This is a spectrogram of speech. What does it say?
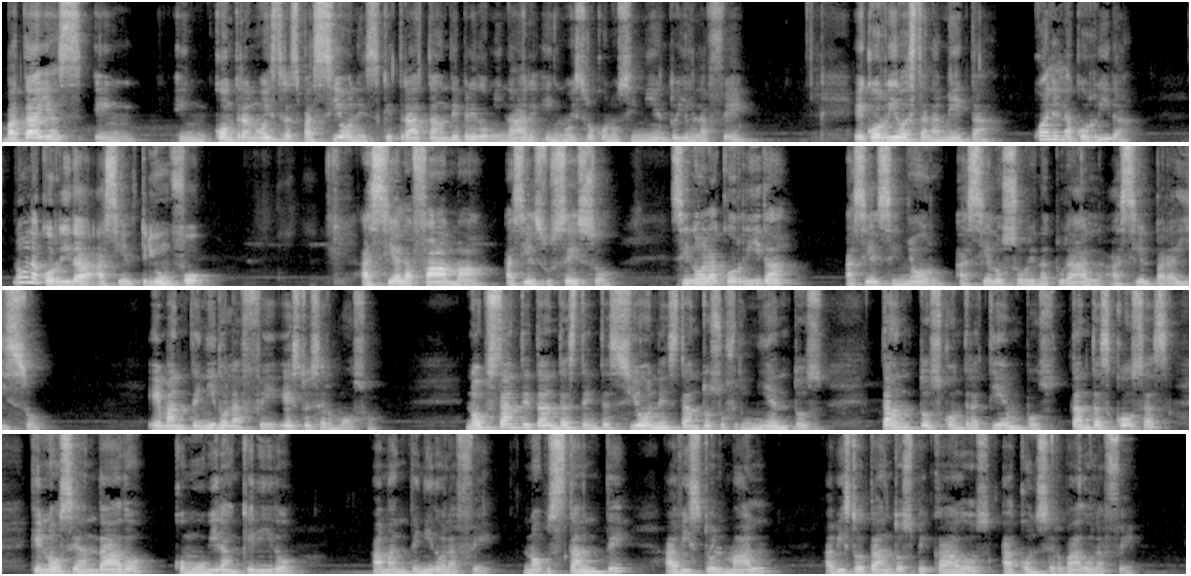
batallas en, en contra nuestras pasiones que tratan de predominar en nuestro conocimiento y en la fe. He corrido hasta la meta. ¿Cuál es la corrida? No la corrida hacia el triunfo, hacia la fama, hacia el suceso, sino la corrida hacia el Señor, hacia lo sobrenatural, hacia el paraíso. He mantenido la fe, esto es hermoso. No obstante tantas tentaciones, tantos sufrimientos, tantos contratiempos, tantas cosas que no se han dado como hubieran querido, ha mantenido la fe. No obstante, ha visto el mal, ha visto tantos pecados, ha conservado la fe.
